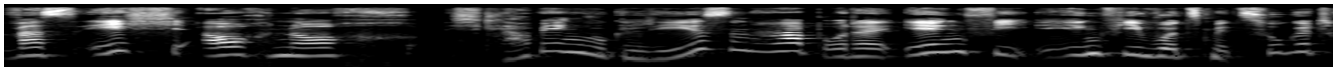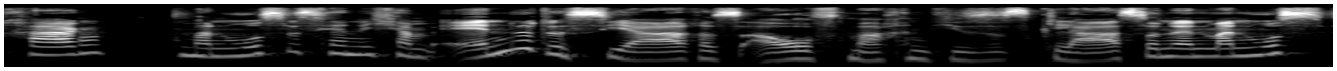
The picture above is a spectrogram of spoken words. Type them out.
was ich auch noch, ich glaube, irgendwo gelesen habe oder irgendwie, irgendwie wurde es mir zugetragen, man muss es ja nicht am Ende des Jahres aufmachen, dieses Glas, sondern man muss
